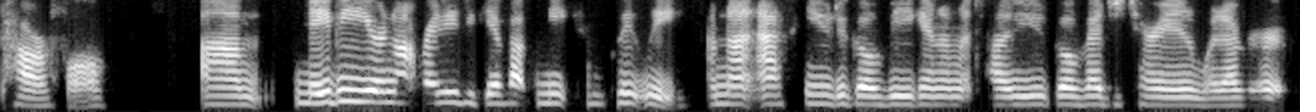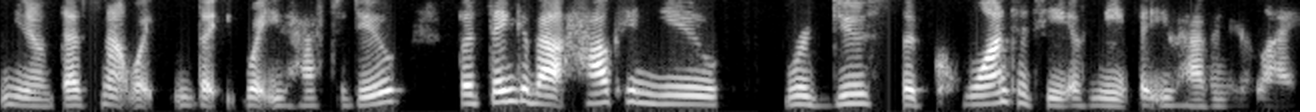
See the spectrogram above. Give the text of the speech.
powerful. Um, maybe you're not ready to give up meat completely. I'm not asking you to go vegan. I'm not telling you to go vegetarian, whatever, you know, that's not what, that, what you have to do. But think about how can you reduce the quantity of meat that you have in your life?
